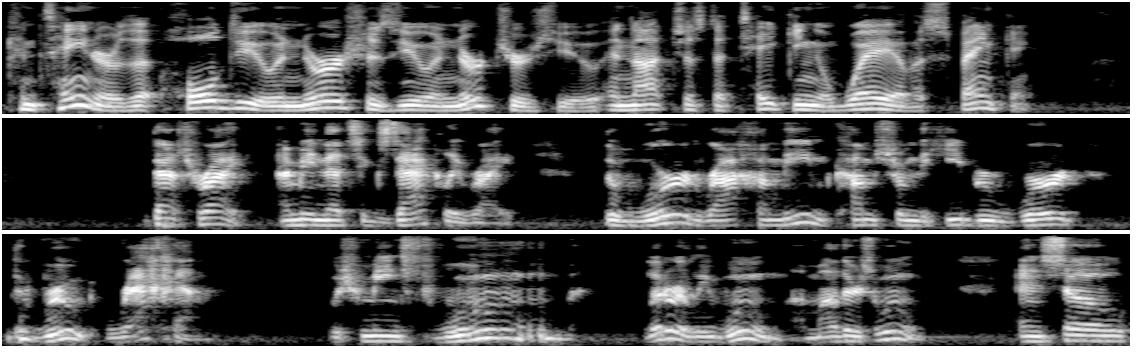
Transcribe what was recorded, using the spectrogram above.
container that holds you and nourishes you and nurtures you, and not just a taking away of a spanking. That's right. I mean, that's exactly right. The word rachamim comes from the Hebrew word, the root rechem, which means womb, literally womb, a mother's womb. And so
